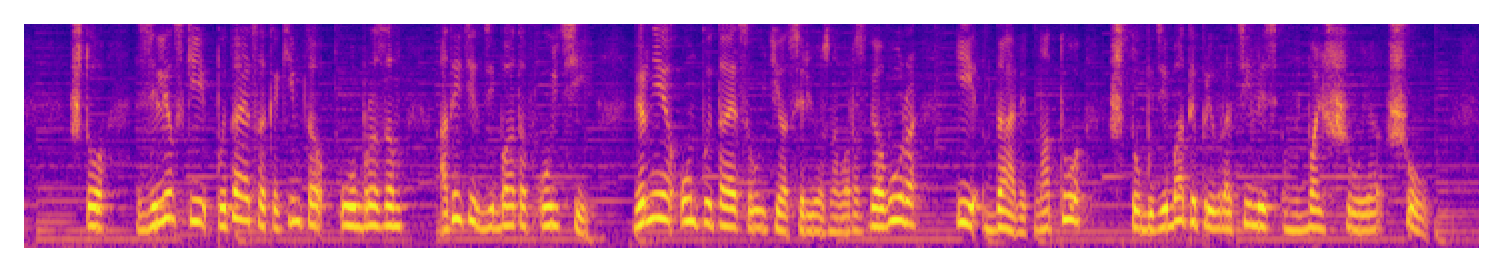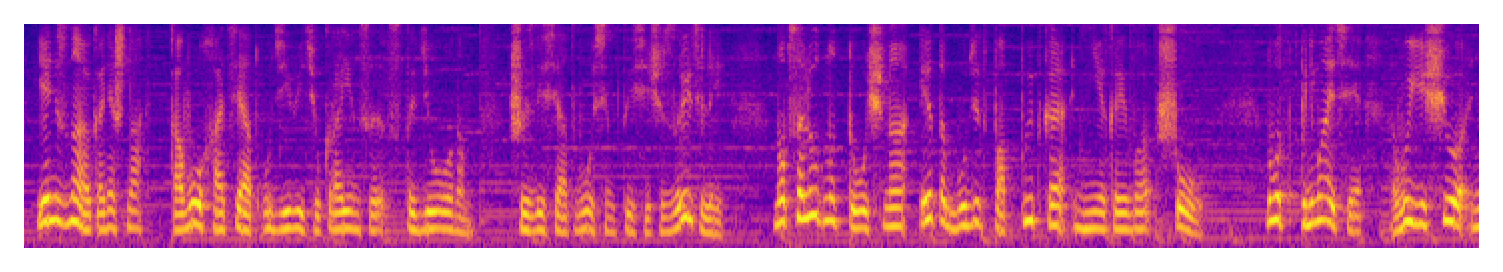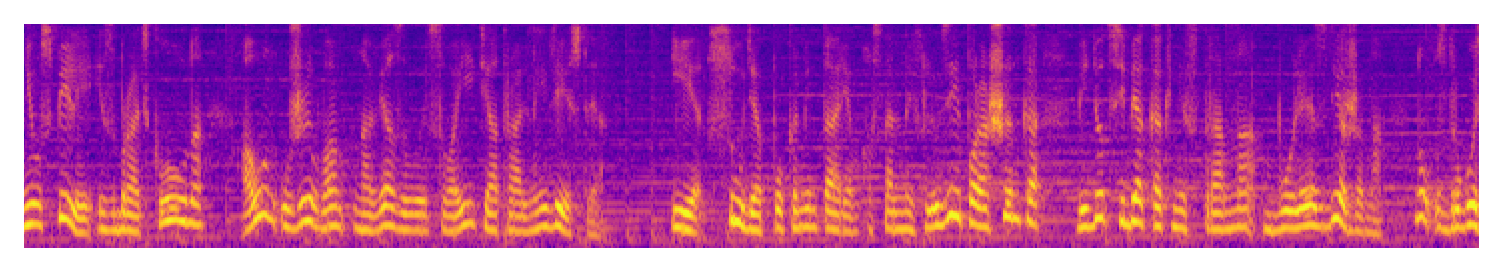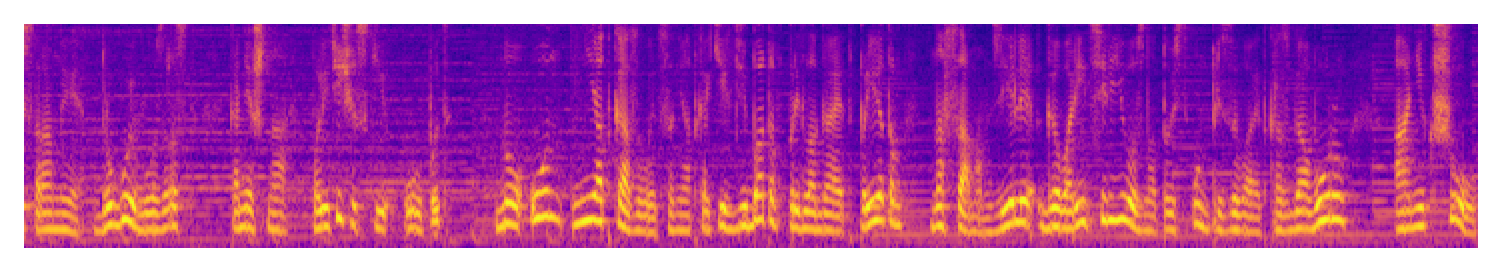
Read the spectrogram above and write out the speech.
что Зеленский пытается каким-то образом от этих дебатов уйти. Вернее, он пытается уйти от серьезного разговора и давит на то, чтобы дебаты превратились в большое шоу. Я не знаю, конечно, кого хотят удивить украинцы стадионом в 68 тысяч зрителей, но абсолютно точно это будет попытка некоего шоу. Ну вот, понимаете, вы еще не успели избрать клоуна, а он уже вам навязывает свои театральные действия. И, судя по комментариям остальных людей, Порошенко ведет себя, как ни странно, более сдержанно. Ну, с другой стороны, другой возраст, конечно, политический опыт, но он не отказывается ни от каких дебатов, предлагает при этом на самом деле говорить серьезно, то есть он призывает к разговору, а не к шоу.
